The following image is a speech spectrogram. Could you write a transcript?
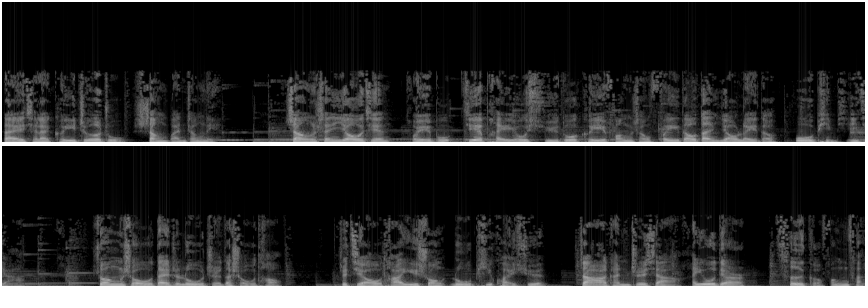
戴起来可以遮住上半张脸。上身、腰间、腿部皆配有许多可以放上飞刀、弹药类的物品皮夹。双手戴着鹿指的手套，这脚踏一双鹿皮快靴，乍看之下还有点刺客风范。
